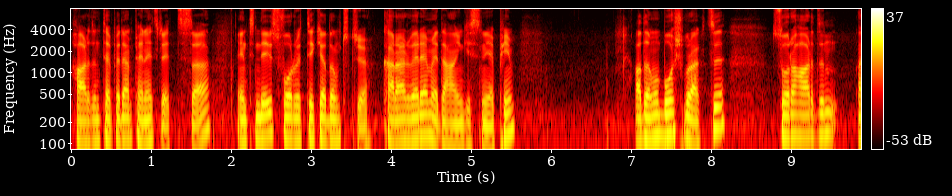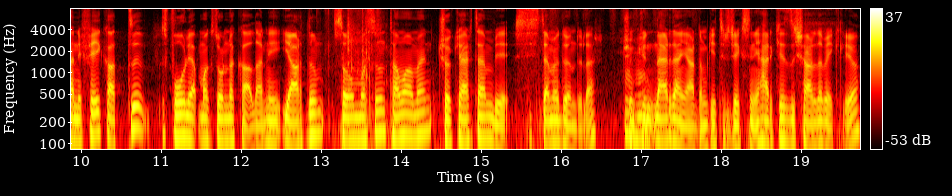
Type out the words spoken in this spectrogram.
Harden tepeden penetre etti sağa. Anthony Davis forvetteki adamı tutuyor. Karar veremedi hangisini yapayım. Adamı boş bıraktı. Sonra Harden hani fake attı. Foul yapmak zorunda kaldı. Hani yardım savunmasını tamamen çökerten bir sisteme döndüler. Çünkü nereden yardım getireceksin? Herkes dışarıda bekliyor.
